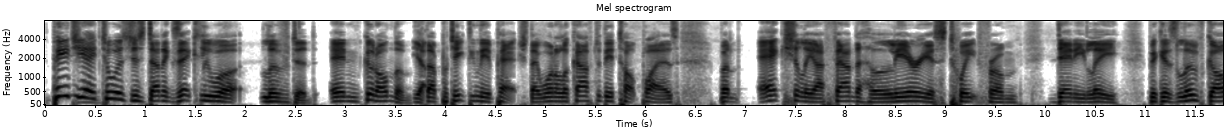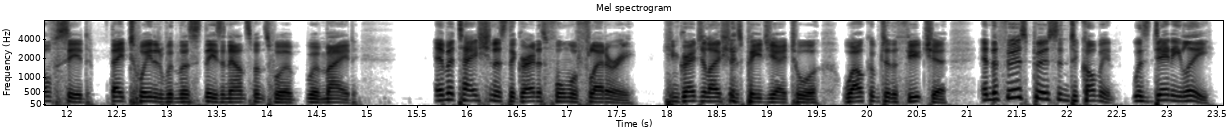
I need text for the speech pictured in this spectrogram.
PGA Tour has just done exactly what Liv did, and good on them. Yeah. They're protecting their patch. They want to look after their top players. But actually, I found a hilarious tweet from Danny Lee because Liv Golf said they tweeted when this these announcements were, were made. Imitation is the greatest form of flattery. Congratulations, PGA Tour. Welcome to the future. And the first person to comment was Danny Lee,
